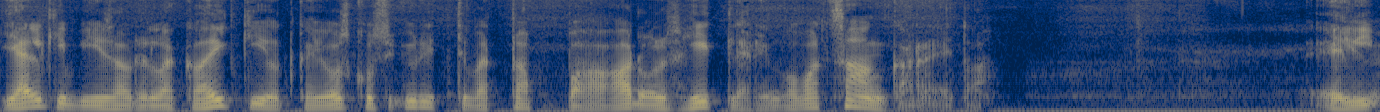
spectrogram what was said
jälkiviisaudella kaikki, jotka joskus yrittivät tappaa Adolf Hitlerin, ovat sankareita. Eli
